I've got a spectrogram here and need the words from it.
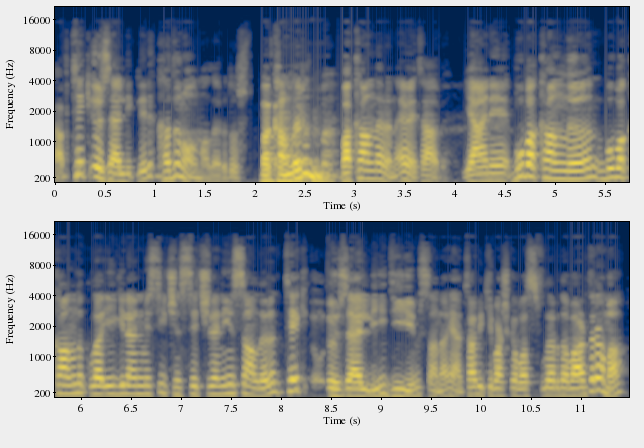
Abi tek özellikleri kadın olmaları dostum. Bakanların mı? Bakanların evet abi. Yani bu bakanlığın bu bakanlıkla ilgilenmesi için seçilen insanların tek özelliği diyeyim sana. Yani tabii ki başka vasıfları da vardır ama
